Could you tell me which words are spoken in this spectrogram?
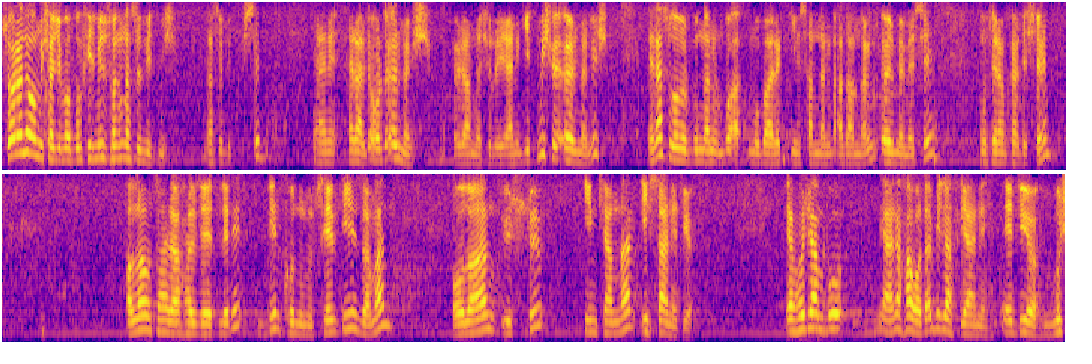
sonra ne olmuş acaba bu filmin sonu nasıl bitmiş? Nasıl bitmişse yani herhalde orada ölmemiş. Öyle anlaşılıyor. Yani gitmiş ve ölmemiş. E nasıl olur bunların, bu mübarek insanların, adamların ölmemesi? Muhterem kardeşlerim, Allahu Teala Hazretleri bir konunu sevdiği zaman olağan üstü imkanlar ihsan ediyor. E hocam bu yani havada bir laf yani ediyormuş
